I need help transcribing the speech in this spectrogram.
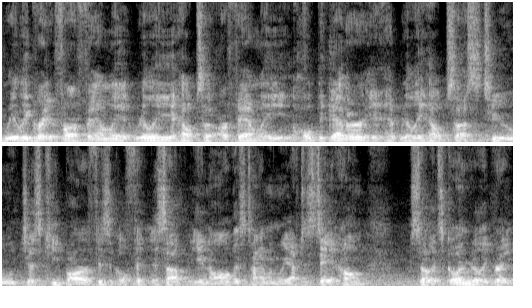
really great for our family. It really helps our family hold together. It really helps us to just keep our physical fitness up in all this time when we have to stay at home. So it's going really great.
